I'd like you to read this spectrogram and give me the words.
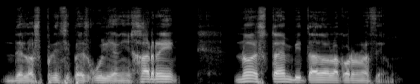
de los príncipes William y Harry, no está invitado a la coronación.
